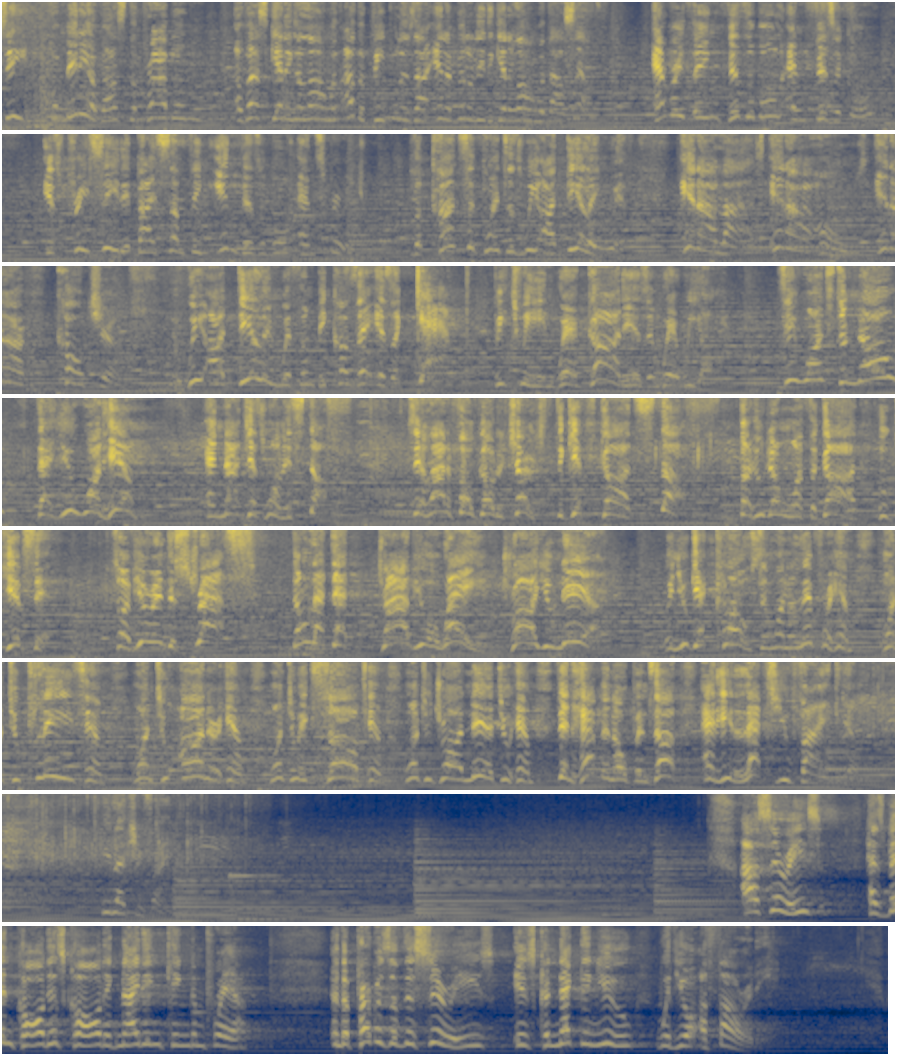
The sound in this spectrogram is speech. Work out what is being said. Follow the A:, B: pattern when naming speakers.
A: see, for many of us, the problem of us getting along with other people is our inability to get along with ourselves. Everything visible and physical is preceded by something invisible and spiritual. The consequences we are dealing with in our lives, in our homes, in our culture, we are dealing with them because there is a gap between where God is and where we are. He wants to know that you want him and not just want his stuff. See, a lot of folk go to church to get God's stuff, but who don't want the God who gives it. So if you're in distress, don't let that drive you away, draw you near. When you get close and want to live for him, want to please him, want to honor him, want to exalt him, want to draw near to him, then heaven opens up and he lets you find him. He lets you find him. Our series has been called, is called Igniting Kingdom Prayer. And the purpose of this series is connecting you with your authority,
